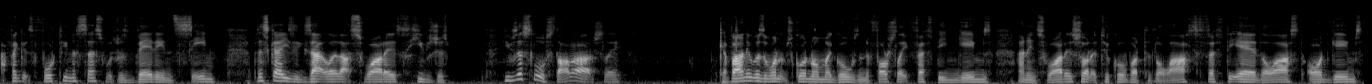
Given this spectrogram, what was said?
I think it's 14 assists, which was very insane. But this guy is exactly like that Suarez. He was just he was a slow starter actually. Cavani was the one that scored all my goals in the first like 15 games, and then Suarez sort of took over to the last 50, eh, the last odd games,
